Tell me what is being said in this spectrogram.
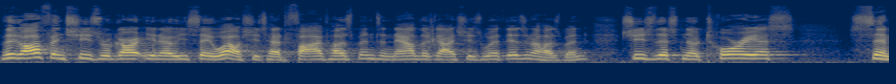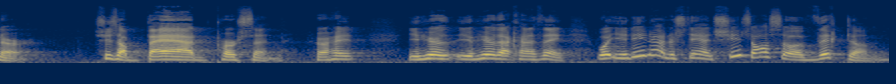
I think often she's regard, you know, you say, well, she's had five husbands and now the guy she's with isn't a husband. She's this notorious sinner. She's a bad person, right? You hear, you hear that kind of thing. What you need to understand, she's also a victim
